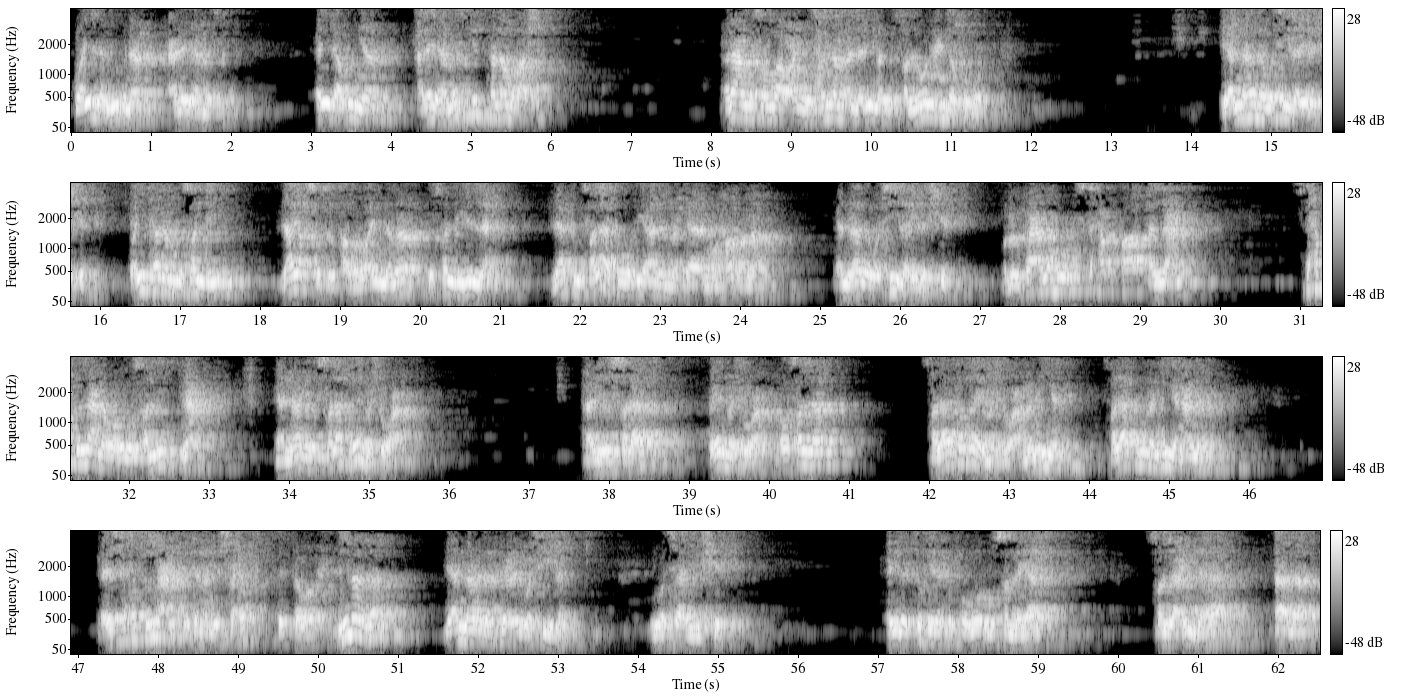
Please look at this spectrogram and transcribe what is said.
وإن لم يبنى عليها مسجد. فإذا بني عليها مسجد فالأمر أشد. فلعن صلى الله عليه وسلم الذين يصلون عند القبور. لأن هذا وسيلة إلى الشرك. وإن كان المصلي لا يقصد القبر وإنما يصلي لله. لكن صلاته في هذا المكان محرمة لأن هذا وسيلة إلى الشرك. ومن فعله استحق اللعنة. استحق اللعنة وهو يصلي نعم. لأن هذه الصلاة غير مشروعة. هذه الصلاة غير مشروعة. هو صلى صلاة غير مشروعة منهيا. صلاة منهيا عنها. يستحق اللعنة بدل أن يستحق الثواب لماذا؟ لأن هذا الفعل وسيلة من وسائل الشرك. فإذا اتخذت القبور مصليات صلى عندها آل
